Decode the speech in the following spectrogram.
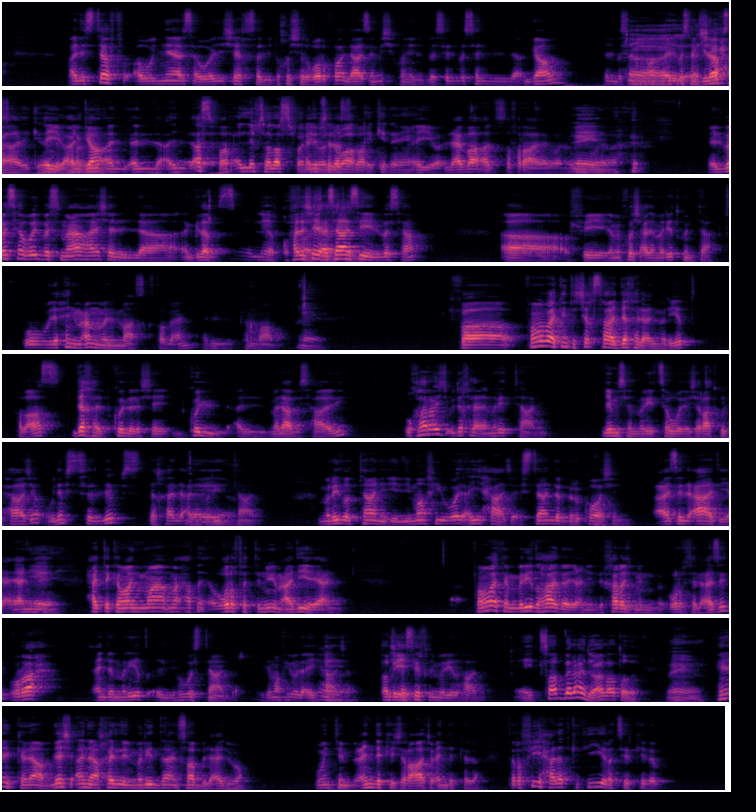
ال staff أو ال nurse أو الشخص اللي بيخش الغرفة لازم إيش يكون؟ يلبس يلبس ال gown يلبس آه، يلبس هذه كذا أيوه بالعربي. الجا- ال- ال- الأصفر. اللبس الأصفر اللبس اللبس. الواقي كذا يعني. أيوه العباءه الصفراء على قولهم أيوه. يلبسها ويلبس معاها إيش ال- ال gloves اللي هي هذا شيء أساسي. يلبسها. آه في لما يخش على مريض contact ودحين معمم ال mask طبعا الكمامة. إيه. ف... فما بالك أنت الشخص هذا دخل على المريض خلاص دخل بكل الشيء بكل الملابس هذه وخرج ودخل على مريض ثاني لمس المريض سوى الإجراءات كل حاجة ونفس اللبس دخل على أيوه. مريض ثاني المريض الثاني اللي ما فيه ولا أي حاجة standard precaution عزل عادي يعني إيه. حتى كمان ما ما حاطين غرفة تنويم عادية يعني فما بالك المريض هذا يعني اللي خرج من غرفة العزل وراح عند المريض اللي هو standard اللي ما فيه ولا أي حاجة إيه. إيش طبيعي حيصير في المريض هذا؟ يتصاب بالعدوى على طول إيه. هنا الكلام. ليش أنا أخلي المريض ده يصاب بالعدوى؟ وأنت عندك إجراءات وعندك كذا. ترى في حالات كثيرة تصير كذا.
